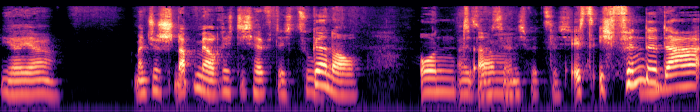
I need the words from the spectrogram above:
Ja, ja. Manche schnappen ja auch richtig heftig zu. Genau. Und also ähm, ist ja nicht witzig. Ich, ich finde mhm. da,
